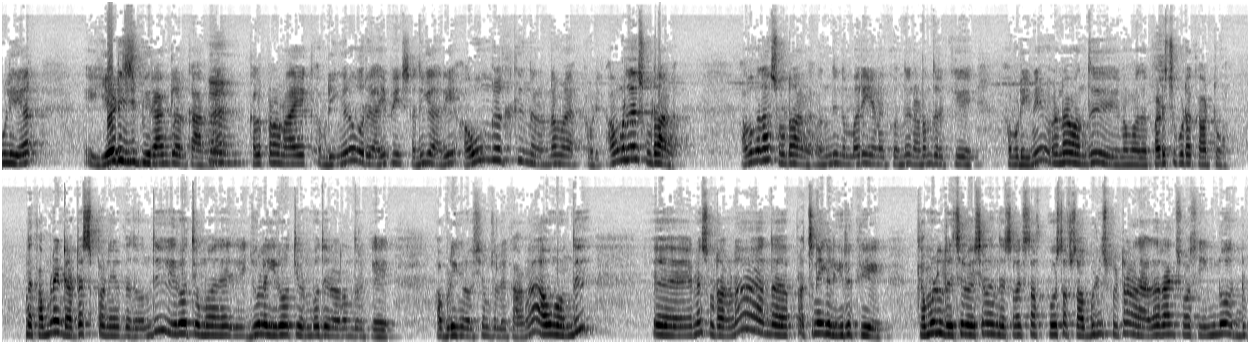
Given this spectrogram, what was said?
ஊழியர் ஏடிஜிபி ரேங்க்ல இருக்காங்க கல்பனா நாயக் அப்படிங்கிற ஒரு ஐபிஎஸ் அதிகாரி அவங்களுக்கு இந்த நிலைமை அப்படி அவங்களே சொல்கிறாங்க அவங்க தான் சொல்கிறாங்க வந்து இந்த மாதிரி எனக்கு வந்து நடந்திருக்கு அப்படின்னு வேணால் வந்து நம்ம அதை படித்து கூட காட்டுவோம். இந்த கம்ப்ளைண்ட் அட்ரஸ் பண்ணியிருக்கிறது வந்து இருபத்தி ஒன்பது ஜூலை இருபத்தி ஒன்பது நடந்திருக்கு அப்படிங்கிற விஷயம் சொல்லியிருக்காங்க. அவங்க வந்து என்ன சொல்கிறாங்கன்னா அந்த பிரச்சனைகள் இருக்குது கம்யூனல் ரிசர்வேஷன் இந்த selection of post of sub inspector and other ranks was ignored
